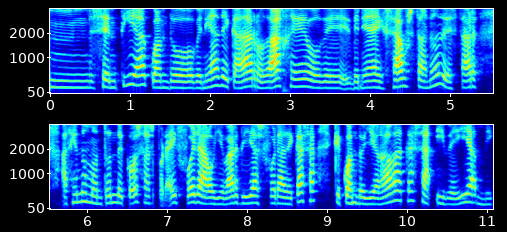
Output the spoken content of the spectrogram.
Mm, sentía cuando venía de cada rodaje o de venía exhausta, ¿no? De estar haciendo un montón de cosas por ahí fuera o llevar días fuera de casa, que cuando llegaba a casa y veía mi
